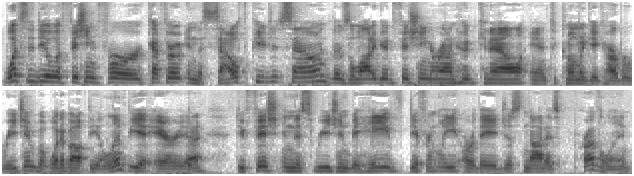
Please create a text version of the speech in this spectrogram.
what's the deal with fishing for cutthroat in the South Puget Sound? There's a lot of good fishing around Hood Canal and Tacoma Gig Harbor region, but what about the Olympia area? Do fish in this region behave differently, or are they just not as prevalent?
